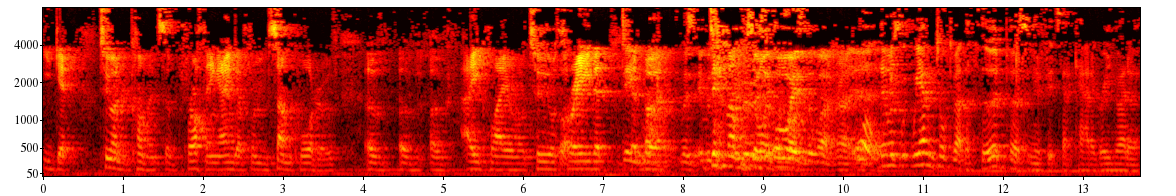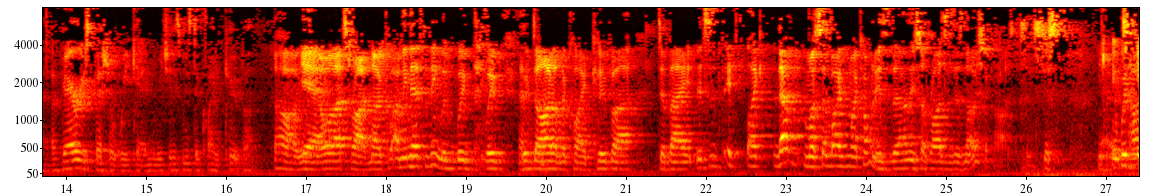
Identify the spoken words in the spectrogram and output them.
you get 200 comments of frothing anger from some quarter of. Of, of, of a player or two or three that, Dean that were was it was, Dean it was was always always, the the one, right? Yeah. well, there was. We haven't talked about the third person who fits that category, who had a, a very special weekend, which is Mr. Quade Cooper. Oh yeah, well that's right. No, I mean that's the thing. We've we've we've, we've died on the Quade Cooper debate. It's it's like that. My my, my comment is the only surprise is there's no surprises. It's just you know It it's was- hard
